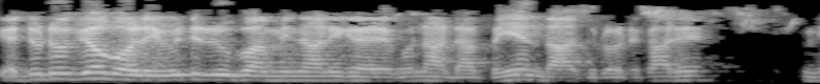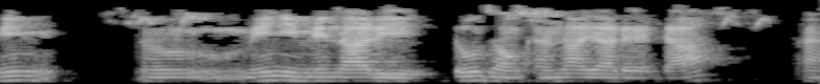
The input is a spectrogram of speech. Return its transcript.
ကဲတူတူပြောပေါ်လေဝိတ္တရူပမင်းသားလေးကခုနဒါဘယင်သားဆိုတော့တခါတည်းမင်းဟိုမင်းကြီးမင်းသားတွေသုံးဆောင်ခံစားရတဲ့ဒါအဲ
